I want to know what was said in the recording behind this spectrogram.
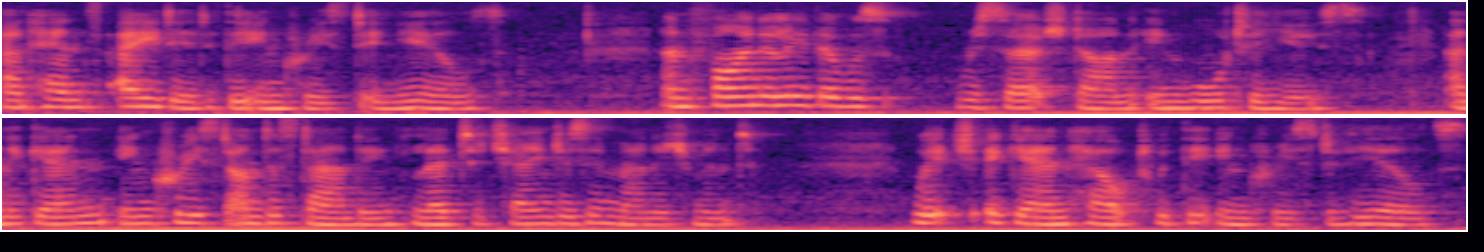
and hence aided the increase in yields. And finally, there was research done in water use, and again, increased understanding led to changes in management which again helped with the increase of yields.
